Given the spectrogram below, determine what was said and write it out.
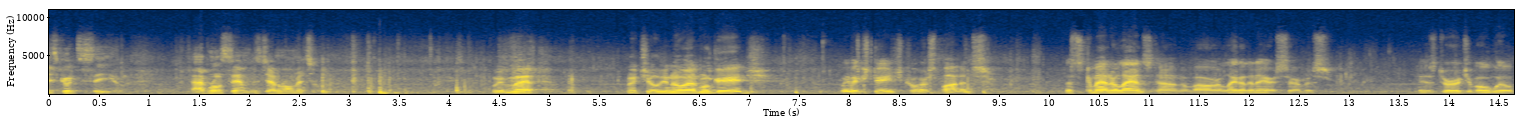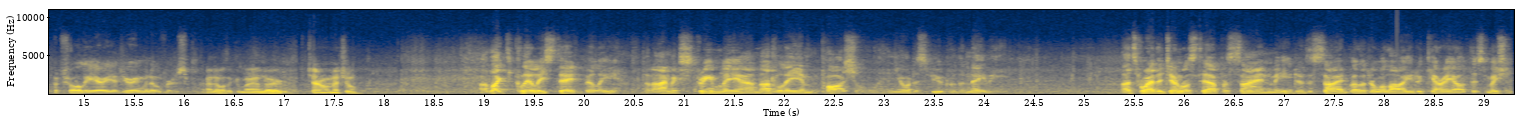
are it's good to see you. Admiral Sims, General Mitchell. We've met. Mitchell, you know Admiral Gage? We've exchanged correspondence. This is Commander Lansdowne of our lighter-than-air service. His dirigible will patrol the area during maneuvers. I know the commander. General Mitchell? I'd like to clearly state, Billy, that I'm extremely and utterly impartial in your dispute with the Navy. That's why the General Staff assigned me to decide whether to allow you to carry out this mission.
